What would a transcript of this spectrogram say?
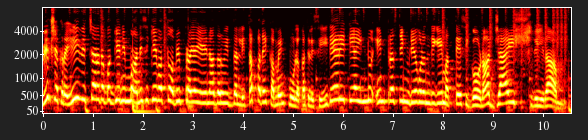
ವೀಕ್ಷಕರ, ಈ ವಿಚಾರದ ಬಗ್ಗೆ ನಿಮ್ಮ ಅನಿಸಿಕೆ ಮತ್ತು ಅಭಿಪ್ರಾಯ ಏನಾದರೂ ಇದ್ದಲ್ಲಿ ತಪ್ಪದೆ ಕಮೆಂಟ್ ಮೂಲಕ ತಿಳಿಸಿ. ಇದೇ ರೀತಿಯ ಇನ್ನೂ ಇಂಟ್ರೆಸ್ಟಿಂಗ್ ವಿಡಿಯೋಗಳೊಂದಿಗೆ ಮತ್ತೆ ಸಿಗೋಣ. ಜೈ ಶ್ರೀರಾಮ್.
